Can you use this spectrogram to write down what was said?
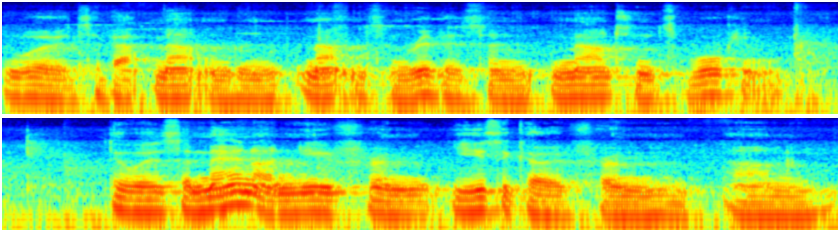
words about mountain, mountains and rivers and mountains walking, there was a man I knew from years ago from um,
